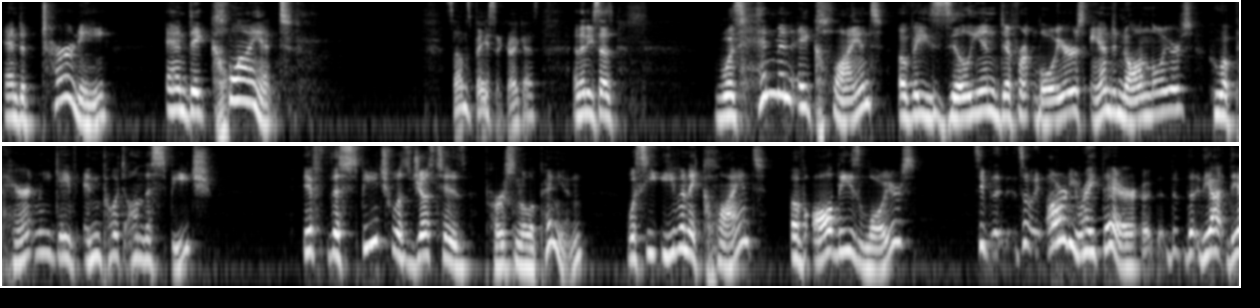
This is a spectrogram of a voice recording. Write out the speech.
an attorney and a client. Sounds basic, right, guys? And then he says, was Hinman a client of a zillion different lawyers and non lawyers who apparently gave input on the speech? If the speech was just his personal opinion, was he even a client of all these lawyers? See, so already right there, uh, the, the, the, the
